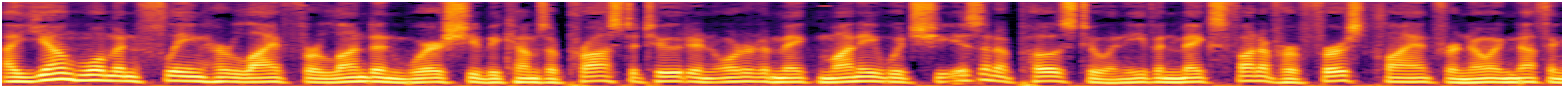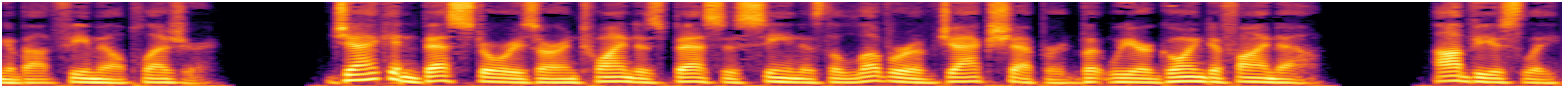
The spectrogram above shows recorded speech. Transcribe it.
a young woman fleeing her life for London where she becomes a prostitute in order to make money which she isn't opposed to and even makes fun of her first client for knowing nothing about female pleasure. Jack and Bess stories are entwined as Bess is seen as the lover of Jack Sheppard but we are going to find out. Obviously,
